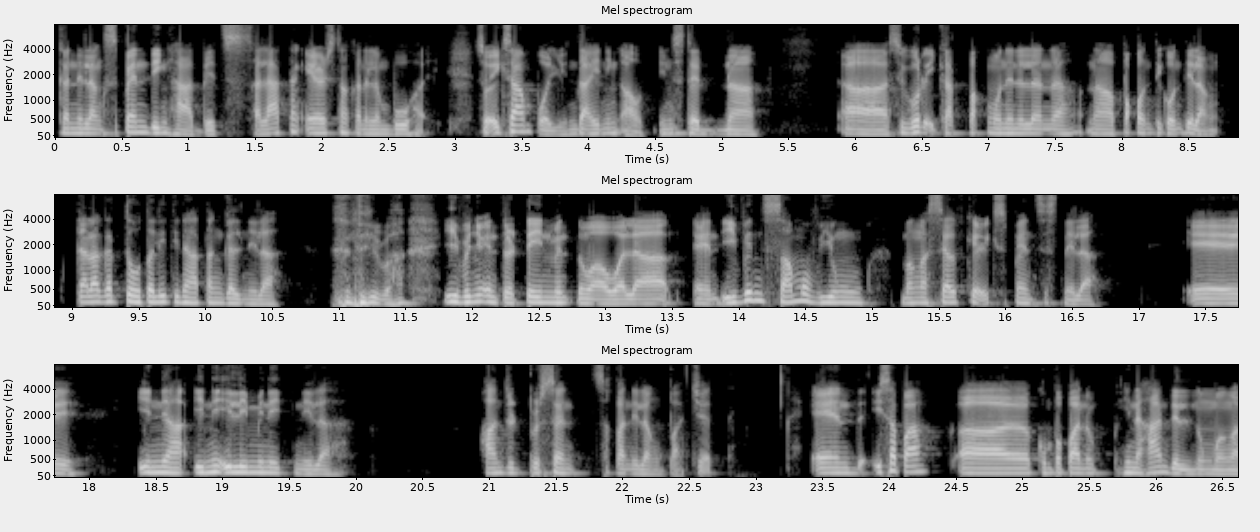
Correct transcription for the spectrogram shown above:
kanilang spending habits sa lahat ng areas ng kanilang buhay. So example, yung dining out, instead na uh, siguro back muna nila na, na pakonti-konti lang, talaga totally tinatanggal nila. di ba? Even yung entertainment nawawala and even some of yung mga self-care expenses nila, eh, ina, ini-eliminate nila 100% sa kanilang budget. And isa pa, uh, kung paano hinahandle ng mga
